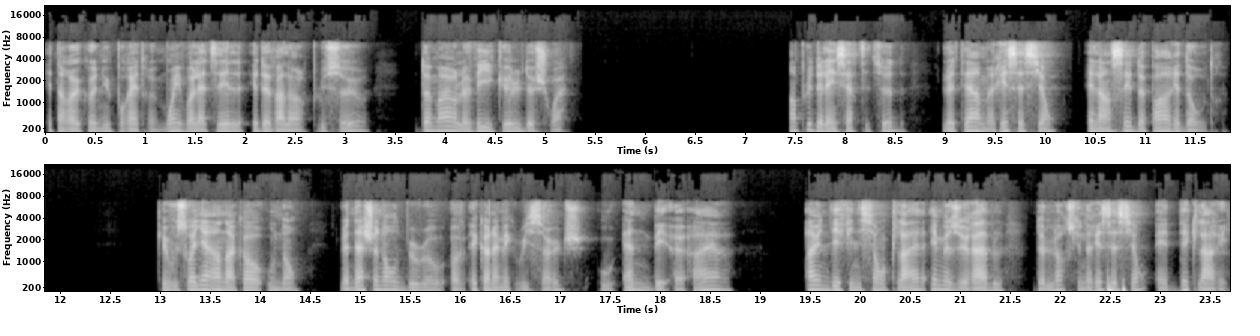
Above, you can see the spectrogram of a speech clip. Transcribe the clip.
étant reconnu pour être moins volatile et de valeur plus sûre, demeure le véhicule de choix. En plus de l'incertitude, le terme récession est lancé de part et d'autre. Que vous soyez en accord ou non, le National Bureau of Economic Research, ou NBER, a une définition claire et mesurable de lorsqu'une récession est déclarée.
